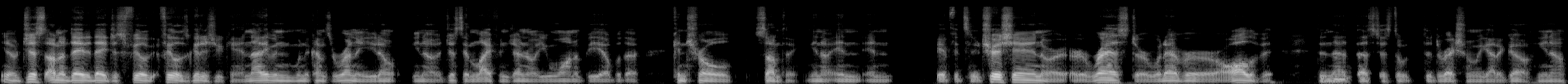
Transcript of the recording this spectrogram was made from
you know, just on a day to day, just feel feel as good as you can. Not even when it comes to running, you don't, you know, just in life in general, you want to be able to control something, you know, in in if it's nutrition or, or rest or whatever or all of it then that that's just the, the direction we got to go you know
